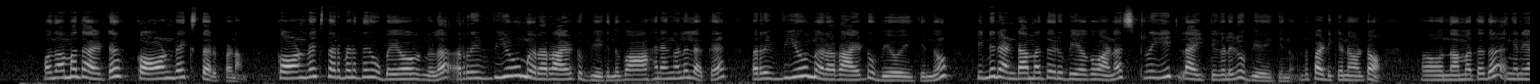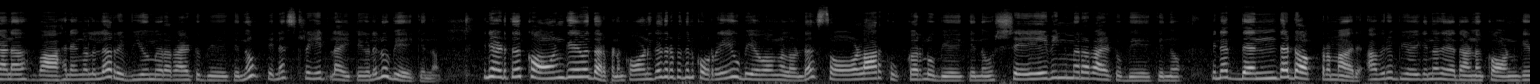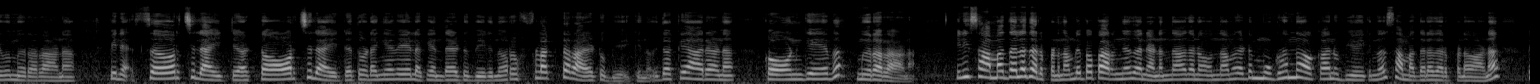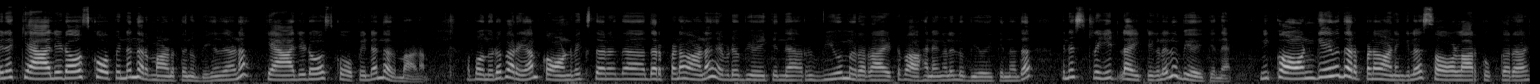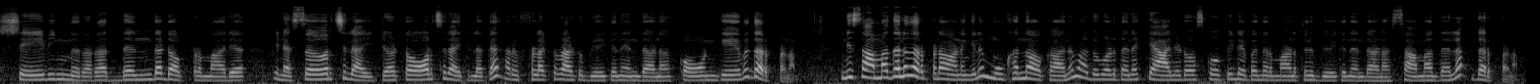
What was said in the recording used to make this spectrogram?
ഒന്നാമതായിട്ട് കോൺവെക്സ് തർപ്പണം. കോൺവെക്സ് തർപ്പണത്തിന് ഉപയോഗങ്ങൾ റിവ്യൂ മിററായിട്ട് ഉപയോഗിക്കുന്നു. വാഹനങ്ങളിലൊക്കെ റിവ്യൂ മിററായിട്ട് ഉപയോഗിക്കുന്നു. പിന്നെ രണ്ടാമത്തെ ഒരു ഉപയോഗമാണ് സ്ട്രീറ്റ് ലൈറ്റുകളിൽ ഉപയോഗിക്കുന്നു. ഇത് പഠിക്കണം കേട്ടോ. ഒന്നാമത്തത് എങ്ങനെയാണ് വാഹനങ്ങളിൽ റിവ്യൂ മിററായിട്ട് ഉപയോഗിക്കുന്നു പിന്നെ സ്ട്രീറ്റ് ലൈറ്റുകളിൽ ഉപയോഗിക്കുന്നു. ഇനി അടുത്തത് കോൺകേവ് ദർപ്പണം. കോൺകേവ് ദർപ്പണത്തിന് കുറേ ഉപയോഗങ്ങളുണ്ട്. സോളാർ കുക്കറിൽ ഉപയോഗിക്കുന്നു ഷേവിംഗ് മിററായിട്ട് ഉപയോഗിക്കുന്നു. പിന്നെ ദന്ത ഡോക്ടർമാർ അവരുപയോഗിക്കുന്നത് ഏതാണ്? കോൺകേവ് മിററാണ് പിന്നെ സെർച്ച് ലൈറ്റ് ടോർച്ച് ലൈറ്റ് തുടങ്ങിയവയിലൊക്കെ എന്തായിട്ട് ഉപയോഗിക്കുന്നു? റിഫ്ലക്ടറായിട്ട് ഉപയോഗിക്കുന്നു. ഇതൊക്കെ ആരാണ്? കോൺകേവ് മിററാണ് ഇനി സമതല ദർപ്പണം നമ്മളിപ്പോൾ പറഞ്ഞത് തന്നെയാണ്. എന്താണ് ഒന്നാമതായിട്ട് മുഖം നോക്കാൻ ഉപയോഗിക്കുന്നത് സമതല ദർപ്പണമാണ് പിന്നെ കാലിഡോസ്കോപ്പിന്റെ നിർമ്മാണത്തിന് ഉപയോഗിക്കുന്നതാണ് കാലിഡോസ്കോപ്പിന്റെ നിർമ്മാണം. അപ്പോൾ ഒന്നുകൂടെ പറയാം കോൺവെക്സ് ദർപ്പണമാണ് എവിടെ ഉപയോഗിക്കുന്നത് റിവ്യൂ മിററായിട്ട് വാഹനങ്ങളിൽ ഉപയോഗിക്കുന്നത് പിന്നെ സ്ട്രീറ്റ് ലൈറ്റുകളിൽ ഉപയോഗിക്കുന്നത്. ഇനി കോൺകേവ് ദർപ്പണമാണെങ്കിൽ സോളാർ കുക്കർ ഷേവിംഗ് മിറർ ദന്ത ഡോക്ടർമാർ പിന്നെ സെർച്ച് ലൈറ്റ് ടോർച്ച് ലൈറ്റിലൊക്കെ റിഫ്ലക്ടറായിട്ട് ഉപയോഗിക്കുന്നത് എന്താണ്? കോൺകേവ് ദർപ്പണം. ഇനി സമതല ദർപ്പണമാണെങ്കിൽ മുഖം നോക്കാനും അതുപോലെ തന്നെ കാലിഡോസ്കോപ്പിന്റെ ഇപ്പം നിർമ്മാണത്തിന് ഉപയോഗിക്കുന്ന എന്താണ്? സമതല ദർപ്പണം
